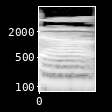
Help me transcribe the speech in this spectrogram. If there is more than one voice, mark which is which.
Speaker 1: So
